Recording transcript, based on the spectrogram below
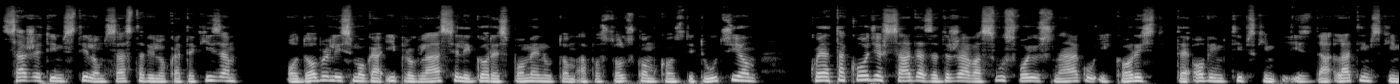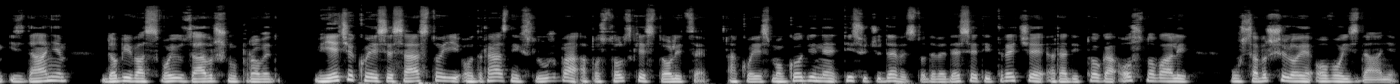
sažetim stilom sastavilo katekizam, odobrili smo ga i proglasili gore spomenutom apostolskom konstitucijom, koja također sada zadržava svu svoju snagu i korist te ovim tipskim izda, latinskim izdanjem dobiva svoju završnu provedu. Vijeće koje se sastoji od raznih služba apostolske stolice, a koje smo godine 1993. radi toga osnovali, usavršilo je ovo izdanje.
